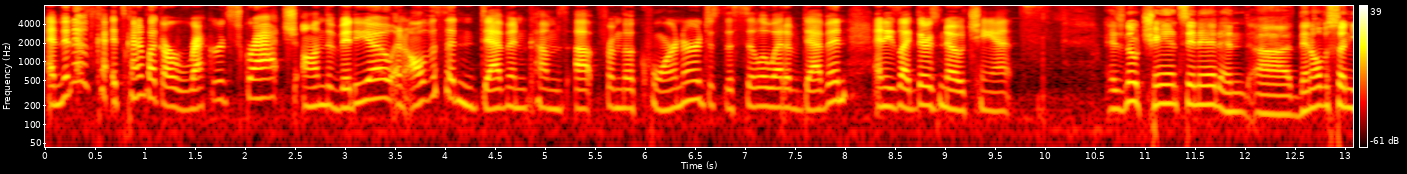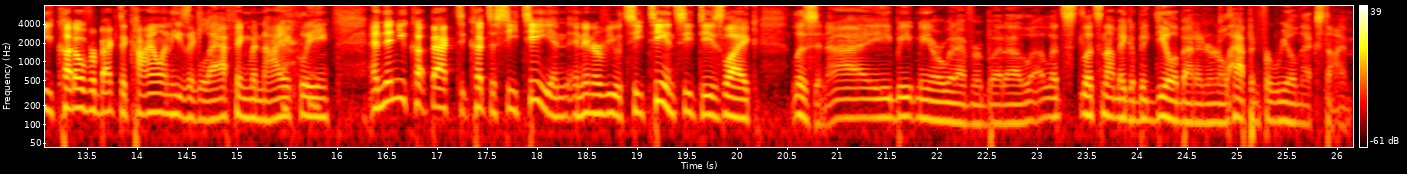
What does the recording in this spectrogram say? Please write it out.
And then it was, it's kind of like a record scratch on the video, and all of a sudden, Devin comes up from the corner, just the silhouette of Devin, and he's like, "There's no chance." There's no chance in it, and uh, then all of a sudden you cut over back to Kyle, and he's like laughing maniacally, and then you cut back to cut to CT and an interview with CT, and CT's like, "Listen, uh, he beat me or whatever, but uh, let's let's not make a big deal about it, or it'll happen for real next time."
